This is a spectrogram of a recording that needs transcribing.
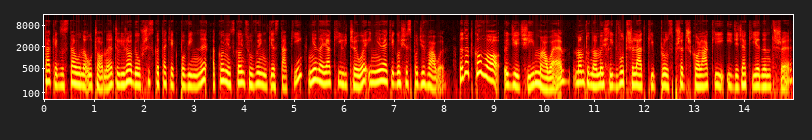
tak, jak zostały nauczone, czyli robią wszystko tak, jak powinny, a koniec końców wynik jest taki, nie na jaki liczyły i nie na jakiego się spodziewały. Dodatkowo dzieci małe, mam tu na myśli dwu, trzylatki plus przedszkolaki i dzieciaki 1-3,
